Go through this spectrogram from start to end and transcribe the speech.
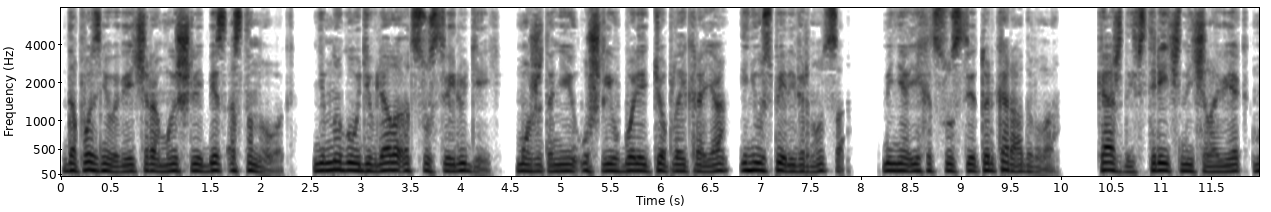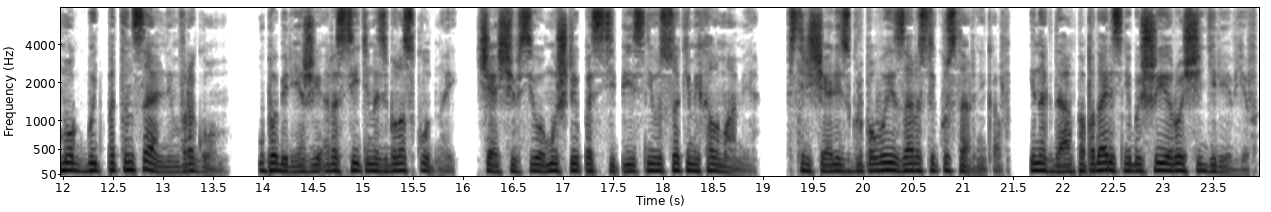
До позднего вечера мы шли без остановок. Немного удивляло отсутствие людей. Может, они ушли в более теплые края и не успели вернуться? Меня их отсутствие только радовало. Каждый встречный человек мог быть потенциальным врагом. У побережья растительность была скудной. Чаще всего мы шли по степи с невысокими холмами. Встречались групповые заросли кустарников. Иногда попадались небольшие рощи деревьев.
